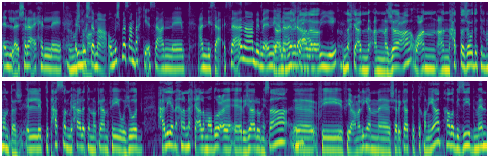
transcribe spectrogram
الشرائح ال- المجتمع. المجتمع. ومش بس عم بحكي إسا عن عن النساء إسا أنا بما إني يعني أنا امرأة عربية. بنحكي عن عن نجاعة وعن عن حتى جودة المنتج اللي بتتحسن بحالة إنه كان في وجود. حاليا إحنا بنحكي على موضوع آه، رجال ونساء آه، في في عمليا آه، شركات التقنيات. هذا بيزيد من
